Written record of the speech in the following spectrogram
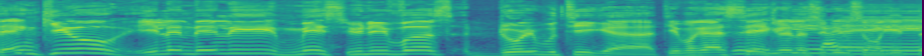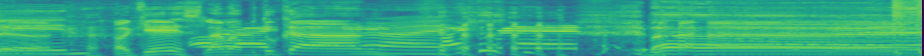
Thank you Elaine Daly Miss Universe 2003. Terima kasih Thank kerana you, sudi bersama kita. Okay, selamat Alright. bertukang. alright Bye, friends. Bye.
